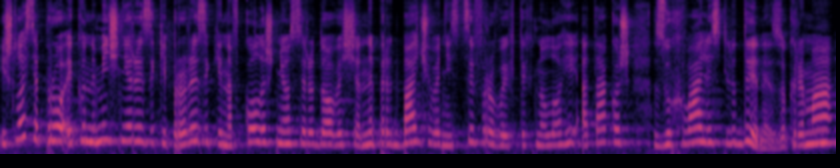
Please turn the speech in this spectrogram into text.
Йшлося про економічні ризики, про ризики навколишнього середовища, непередбачуваність цифрових технологій, а також зухвалість людини, зокрема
